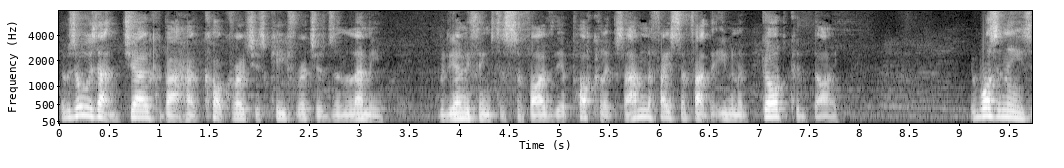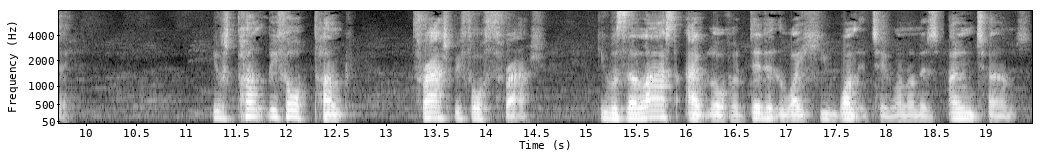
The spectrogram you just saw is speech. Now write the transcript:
There was always that joke about how cockroaches, Keith Richards, and Lemmy were the only things to survive the apocalypse. So having to face the fact that even a god could die, it wasn't easy. He was punk before punk, thrash before thrash. He was the last outlaw who did it the way he wanted to and on his own terms.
